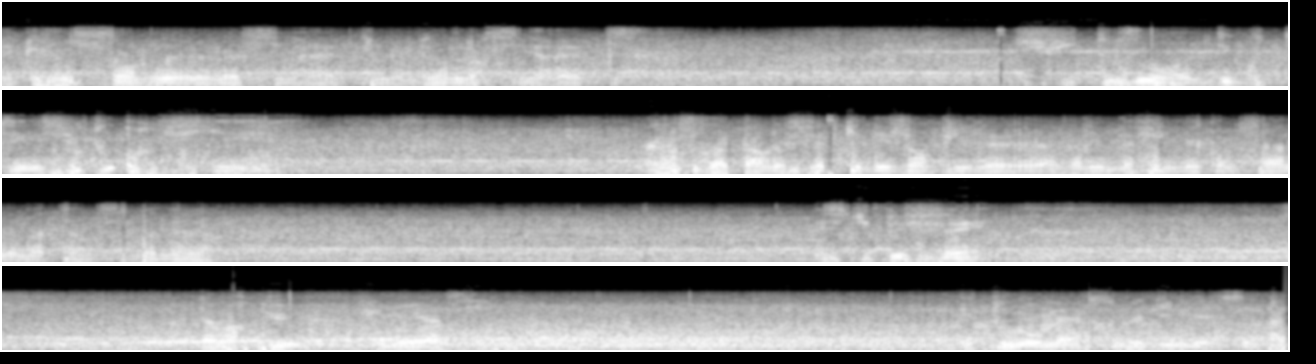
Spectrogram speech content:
et que je sens la cigarette, l'odeur de leur cigarette, je suis toujours dégoûté et surtout horrifié à la fois par le fait que des gens puissent euh, avaler de la fumée comme ça le matin de cette bonne heure, et stupéfait d'avoir pu fumer ainsi. Et tout mon être me dit, mais c'est pas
